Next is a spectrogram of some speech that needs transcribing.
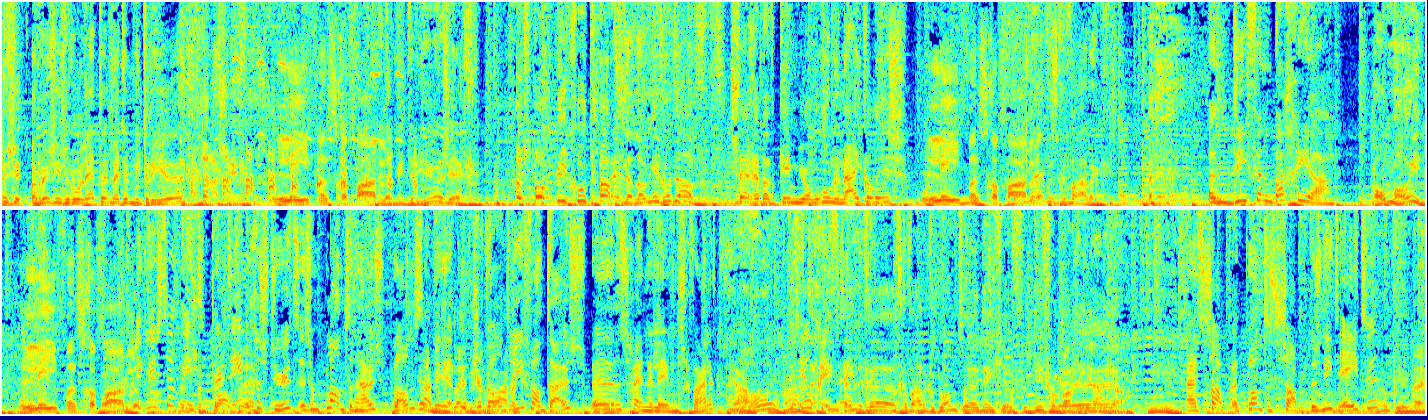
Russi- Russisch roulette met een mitrailleur. ja, zeg. Een Levensgevaarlijk. mitrailleur zeg. Dat loopt niet goed af. Nee, dat loopt niet goed af. Zeggen dat Kim Jong-un een eikel is. Levensgevaarlijk. Levensgevaarlijk. Een Diefenbachia. Oh, mooi. Levensgevaarlijk. Ik wist dat niet. is een Het werd ingestuurd. Het is een plant, een huisplant. Ja, Ja, die is heb ik er wel drie van thuis. Eh dat schijnen levensgevaarlijk te zijn. Oh. Het is heel Is dat de giftig. enige gevaarlijke plant, eh, denk je? Of? Die van Bach, ja. ja. Maar het sap, het plant het sap. Dus niet eten. Oké. Nee.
